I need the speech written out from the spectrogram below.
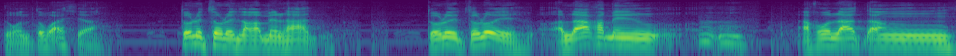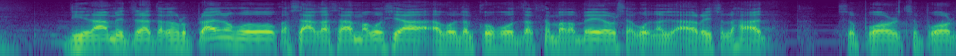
Tuwan-tuwa siya. Tuloy-tuloy na kami lahat. Tuloy-tuloy. Ala kami, ako lahat ang di namin tinatak ang plano ko, kasakasama ko siya, ako nagkukontak sa mga mayors, ako nag-arrange lahat. Support, support.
